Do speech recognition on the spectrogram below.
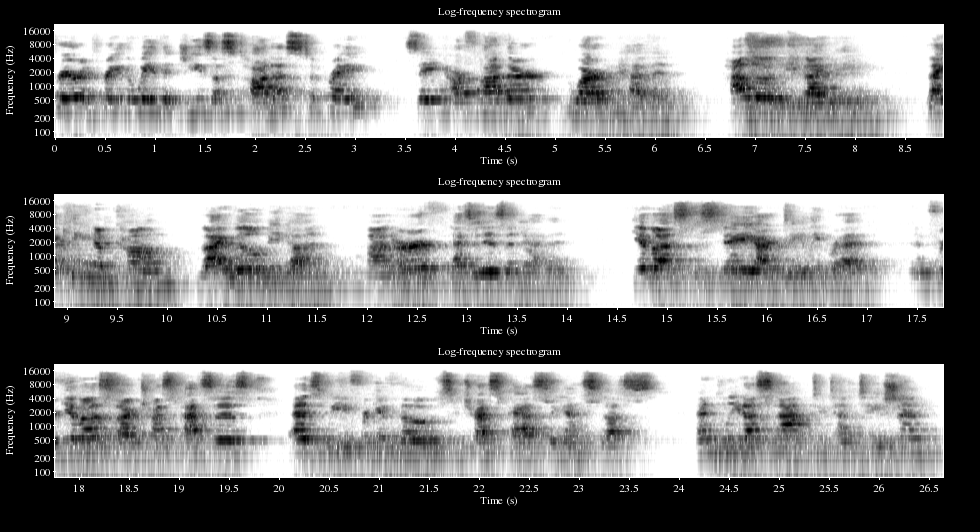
Prayer and pray the way that Jesus taught us to pray? Saying, Our Father, who art in heaven, hallowed be thy name. Thy kingdom come, thy will be done, on earth as it is in heaven. Give us this day our daily bread, and forgive us our trespasses as we forgive those who trespass against us. And lead us not to temptation,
